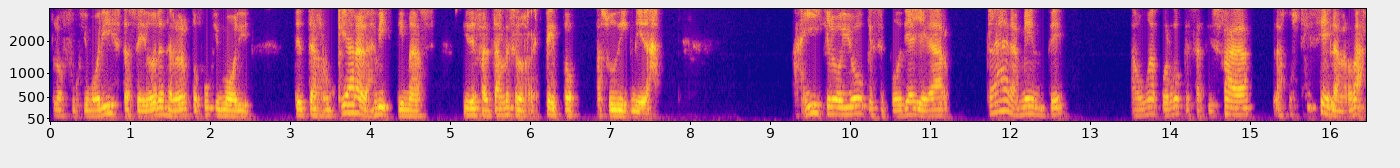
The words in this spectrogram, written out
los fujimoristas, seguidores de Alberto Fujimori, de terruquear a las víctimas y de faltarles el respeto a su dignidad. Ahí creo yo que se podría llegar claramente a un acuerdo que satisfaga la justicia y la verdad.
